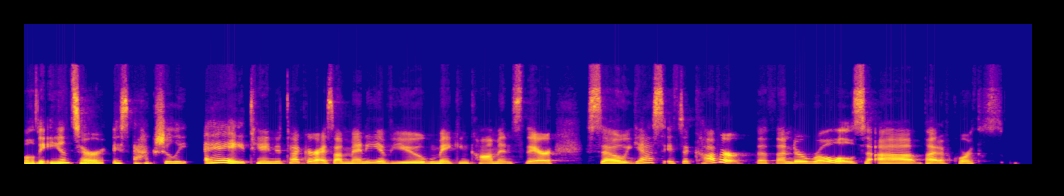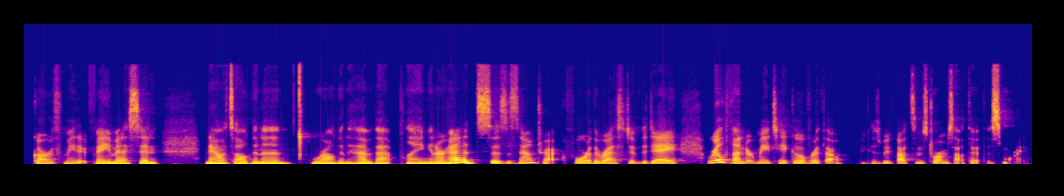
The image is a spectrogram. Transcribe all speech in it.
Well, the answer is actually A. Tanya Tucker. I saw many of you making comments there. So, yes, it's a cover. The Thunder rolls. Uh, but of course, Garth made it famous. And now it's all gonna, we're all gonna have that playing in our heads as a soundtrack for the rest of the day. Real thunder may take over though, because we've got some storms out there this morning.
